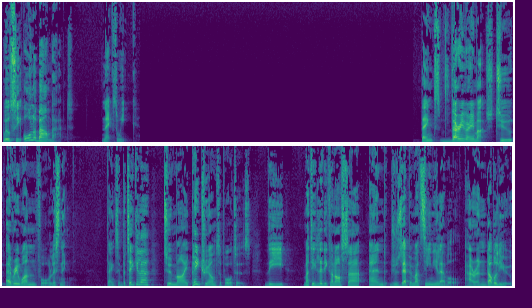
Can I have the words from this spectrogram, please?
We'll see all about that next week. Thanks very, very much to everyone for listening. Thanks in particular to my Patreon supporters, the Matilde Di Canossa and Giuseppe Mazzini level, Aaron W.,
